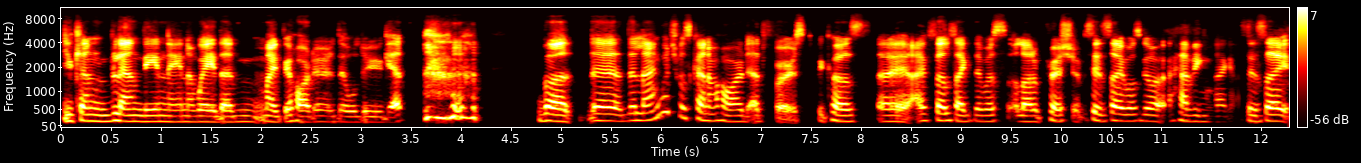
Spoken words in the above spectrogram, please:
you can blend in in a way that might be harder the older you get. but the the language was kind of hard at first because uh, I felt like there was a lot of pressure since I was go- having like since I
